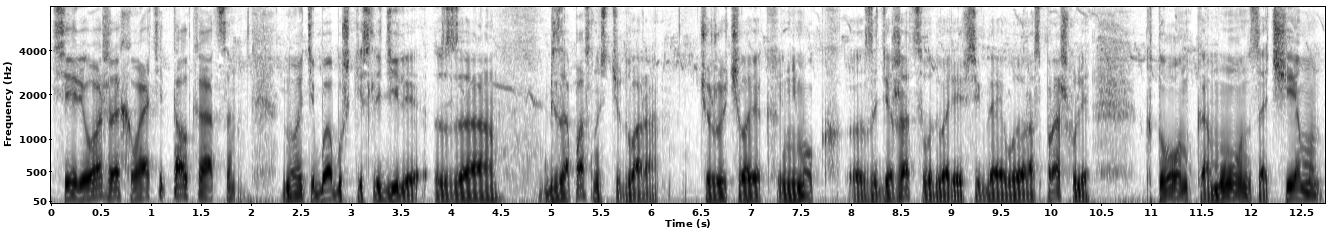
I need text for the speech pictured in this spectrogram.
Сережа, хватит толкаться. Но эти бабушки следили за безопасностью двора. Чужой человек не мог э, задержаться во дворе, всегда его расспрашивали, кто он, кому он, зачем он.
